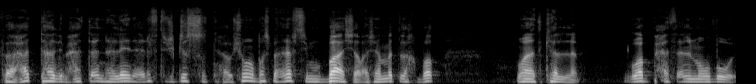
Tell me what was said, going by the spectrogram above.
فحتى هذه بحثت عنها لين عرفت إيش قصتها وشلون بسمع نفسي مباشر عشان ما اتلخبط وأنا أتكلم وأبحث عن الموضوع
